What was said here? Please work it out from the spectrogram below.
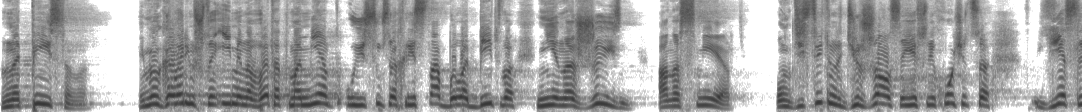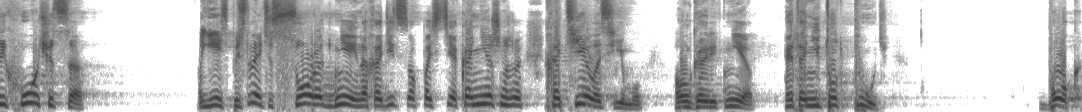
написано. И мы говорим, что именно в этот момент у Иисуса Христа была битва не на жизнь, а на смерть. Он действительно держался, если хочется, если хочется есть. Представляете, 40 дней находиться в посте. Конечно же, хотелось ему. А он говорит, нет, это не тот путь. Бог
